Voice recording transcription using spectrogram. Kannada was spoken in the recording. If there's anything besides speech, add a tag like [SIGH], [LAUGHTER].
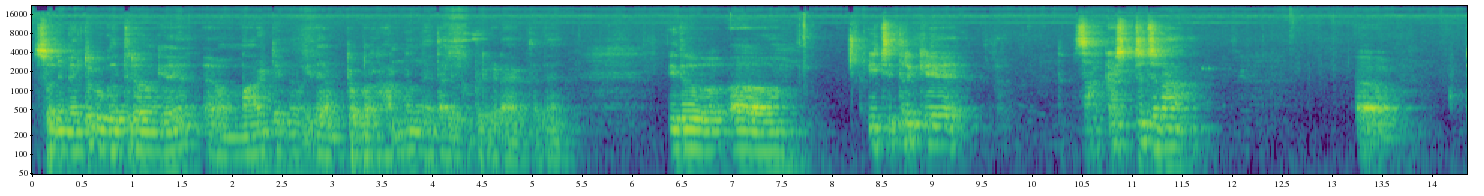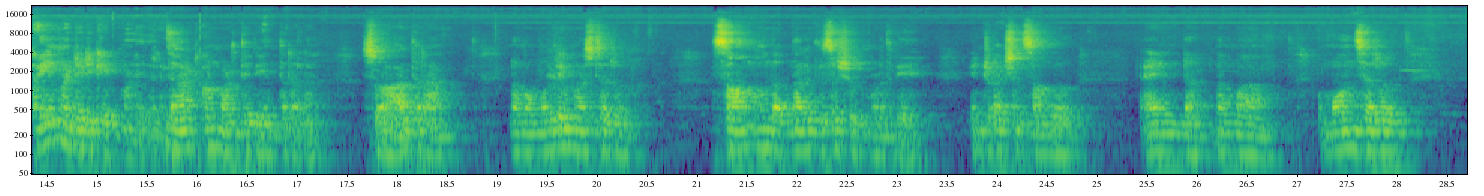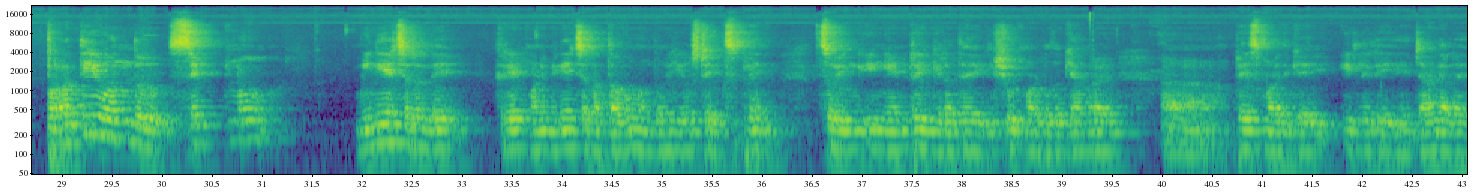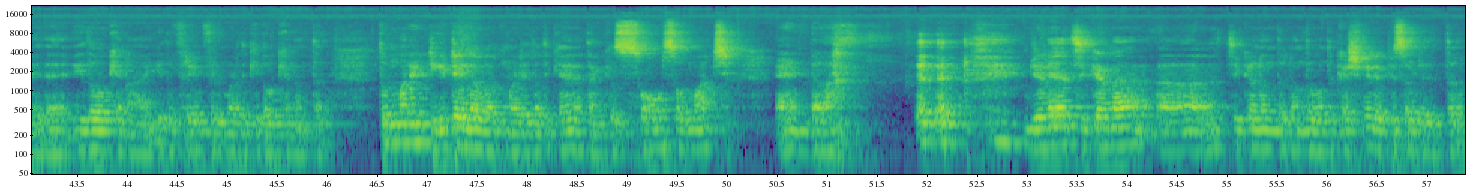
ಸೊ ನಿಮ್ಮೆಲ್ರಿಗೂ ಗೊತ್ತಿರೋ ಹಾಗೆ ಆ, ಮಾರ್ಟಿನು ಇದೆ ಅಕ್ಟೋಬರ್ ಹನ್ನೊಂದನೇ ತಾರೀಕು ಬಿಡುಗಡೆ ಆಗ್ತದೆ. ಇದು ಈ ಚಿತ್ರಕ್ಕೆ ಸಾಕಷ್ಟು ಜನ ಟೈಮ್ ಡೆಡಿಕೇಟ್ ಮಾಡಿದ್ದಾರೆ. ದಾಟ್ಕೊಂಡು ಮಾಡ್ತೀವಿ ಅಂತಾರಲ್ಲ. ಸೊ ಆ ಥರ ನಮ್ಮ ಮುರಳಿ ಮಾಸ್ಟರು ಸಾಂಗ್ ಒಂದು ಹದಿನಾಲ್ಕು ದಿವಸ ಶೂಟ್ ಮಾಡಿದ್ವಿ. ಇಂಟ್ರೊಡಕ್ಷನ್ ಸಾಂಗು ಆ್ಯಂಡ್ ನಮ್ಮ ಮೋಹನ್ ಸರ್ ಪ್ರತಿಯೊಂದು ಸೆಟ್ನು ಮಿನಿಯೇಚರಲ್ಲಿ ಕ್ರಿಯೇಟ್ ಮಾಡಿ ಮಿನಿಯೇಚರ್ನ ತಗೊಂಬಂದು ಯೂಸ್ ಟು ಎಕ್ಸ್ಪ್ಲೇನ್ ಸೊ ಹಿಂಗೆ ಹಿಂಗೆ ಎಂಟ್ರಿ ಹಿಂಗಿರುತ್ತೆ ಹಿಂಗೆ ಶೂಟ್ ಮಾಡ್ಬೋದು ಕ್ಯಾಮ್ರಾ ಪ್ಲೇಸ್ ಮಾಡೋದಕ್ಕೆ ಇಲ್ಲಿ ಇಲ್ಲಿ ಜಾಗ ಎಲ್ಲ ಇದೆ ಇದು ಓಕೆನಾ ಇದು ಫ್ರೇಮ್ ಫಿಲ್ ಮಾಡೋದಕ್ಕೆ ಇದು ಓಕೆನಾ ಅಂತ. ತುಂಬಾ ಡೀಟೇಲಾಗಿ work ಮಾಡಿರೋದಕ್ಕೆ thank you so so much and ಗೆಳೆಯ ಚಿಕಣ್ಣ ಚಿಕಣ್ಣಂದು ನಂದು ಒಂದು ಕಾಶ್ಮೀರ್ ಎಪಿಸೋಡ್ ಇತ್ತು.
